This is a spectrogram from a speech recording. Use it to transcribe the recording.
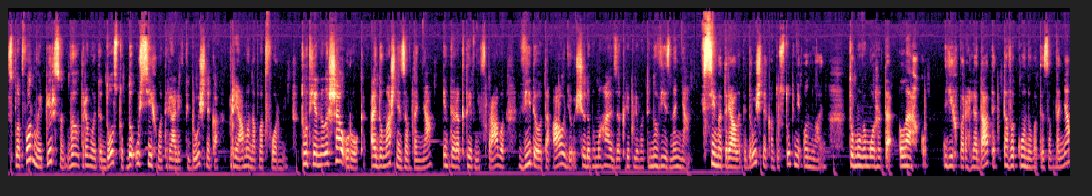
З платформою Pearson ви отримуєте доступ до усіх матеріалів підручника прямо на платформі. Тут є не лише уроки, а й домашні завдання, інтерактивні вправи, відео та аудіо, що допомагають закріплювати нові знання. Всі матеріали підручника доступні онлайн, тому ви можете легко їх переглядати та виконувати завдання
